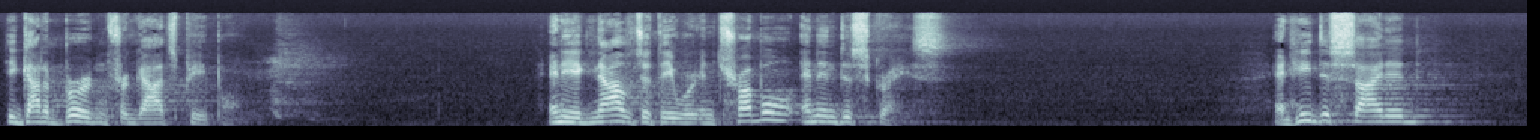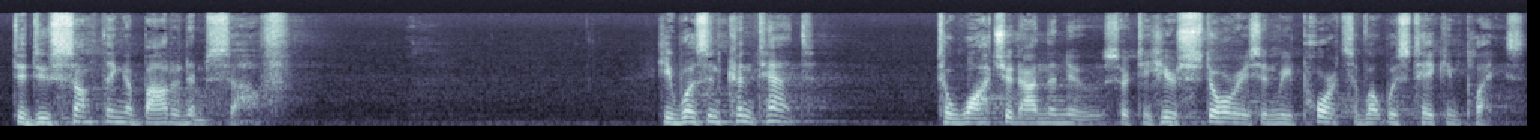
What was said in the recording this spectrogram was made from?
He got a burden for God's people. And he acknowledged that they were in trouble and in disgrace. And he decided to do something about it himself. He wasn't content to watch it on the news or to hear stories and reports of what was taking place.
